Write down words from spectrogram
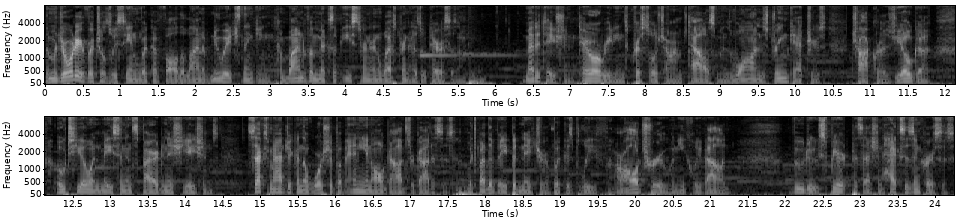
The majority of rituals we see in Wicca follow the line of New Age thinking combined with a mix of Eastern and Western esotericism. Meditation, tarot readings, crystal charms, talismans, wands, dream catchers, chakras, yoga, OTO and Mason inspired initiations, sex magic, and the worship of any and all gods or goddesses, which by the vapid nature of Wicca's belief are all true and equally valid. Voodoo, spirit possession, hexes, and curses.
